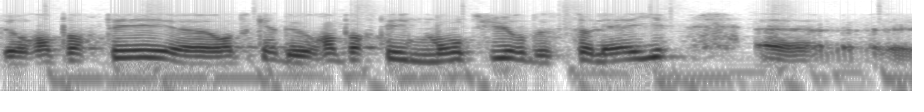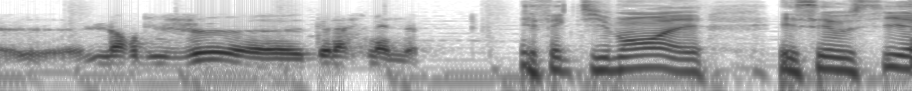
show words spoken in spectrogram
de remporter, euh, en tout cas de remporter une monture de soleil euh, lors du jeu de la semaine. Effectivement, et, et c'est aussi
